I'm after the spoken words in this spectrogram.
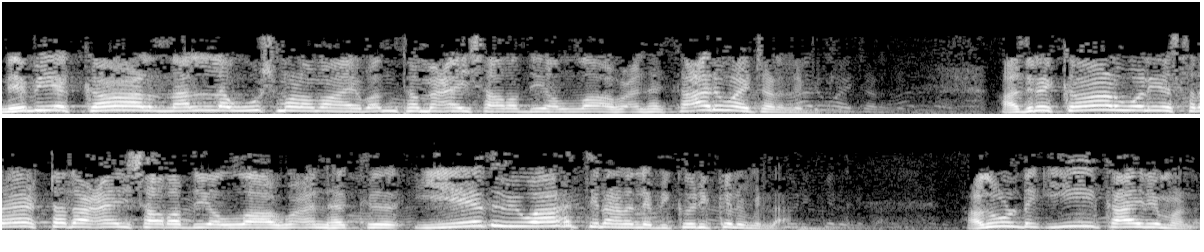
നബിയേക്കാൾ നല്ല ഊഷ്മളമായ ബന്ധം ആയിഷ റബി അള്ളാഹു അൻഹക്ക് ആരുമായിട്ടാണ് ലഭിക്കുന്നത് അതിനേക്കാൾ വലിയ ശ്രേഷ്ഠത ആയിഷ റബി അള്ളാഹു അനഹക്ക് ഏത് വിവാഹത്തിലാണ് ലഭിക്കുക? ഒരിക്കലുമില്ല. അതുകൊണ്ട് ഈ കാര്യമാണ്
